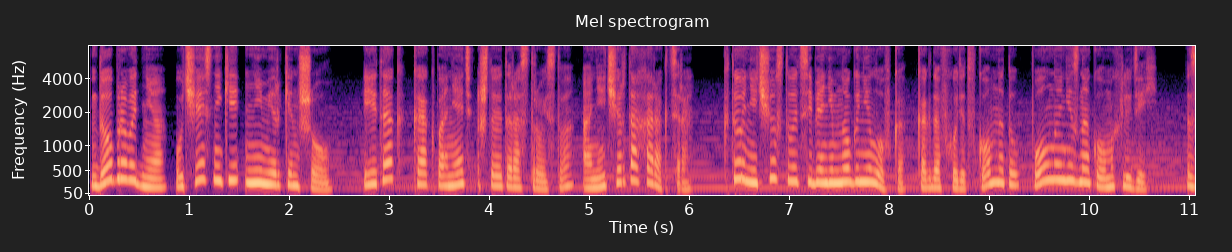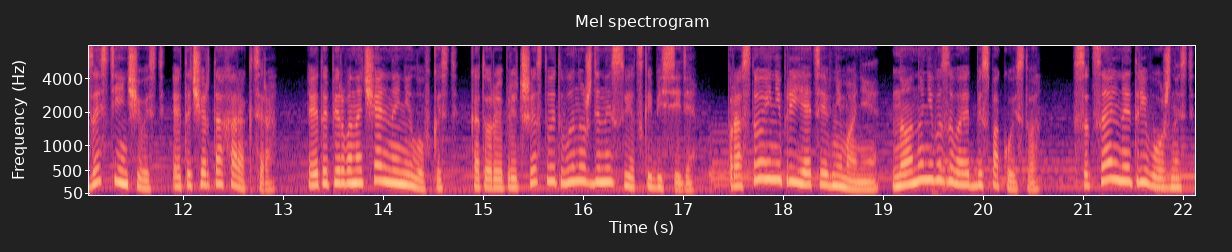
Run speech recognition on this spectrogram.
Доброго дня, участники Немиркин шоу. Итак, как понять, что это расстройство, а не черта характера? Кто не чувствует себя немного неловко, когда входит в комнату, полную незнакомых людей? Застенчивость – это черта характера. Это первоначальная неловкость, которая предшествует вынужденной светской беседе. Простое неприятие внимания, но оно не вызывает беспокойства. Социальная тревожность,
